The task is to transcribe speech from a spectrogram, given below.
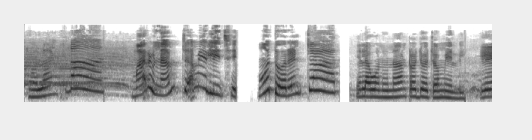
છે મારું નામ ચમેલી છે. હું ધોરણ 4 પેલાઓનું નામ તો જો ચમેલી. એ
